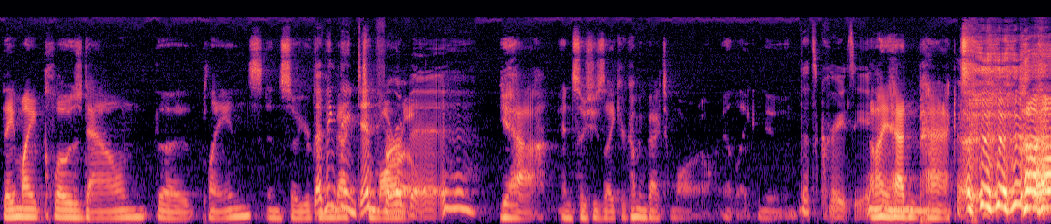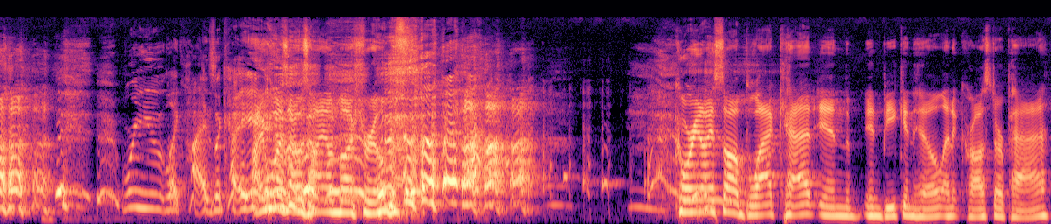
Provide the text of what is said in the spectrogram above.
they might close down the planes and so you're i think they did tomorrow for a bit. Yeah. And so she's like you're coming back tomorrow. at like noon that's crazy. And i hadn't packed. Were you like high as a kite? I was i was high on mushrooms. Corey and i saw a black cat in the, in beacon hill and it crossed our path.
